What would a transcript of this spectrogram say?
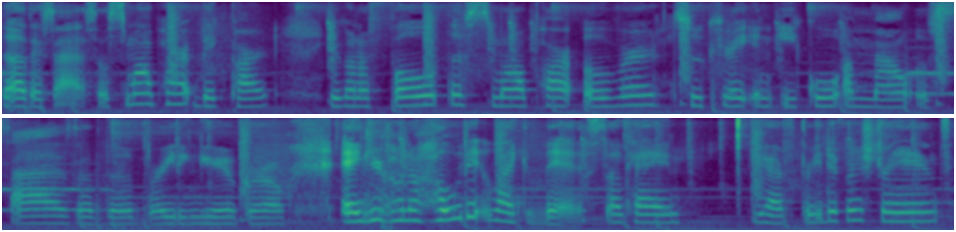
the other side. So small part, big part. You're going to fold the small part over to create an equal amount of size of the braiding hair, girl. And you're going to hold it like this, okay? You have three different strands.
